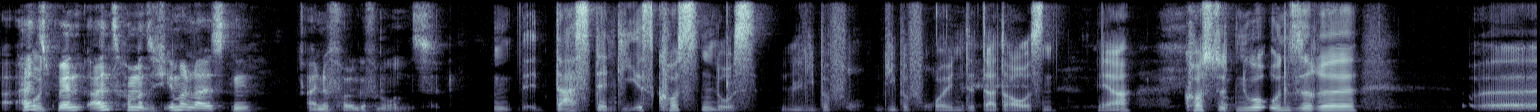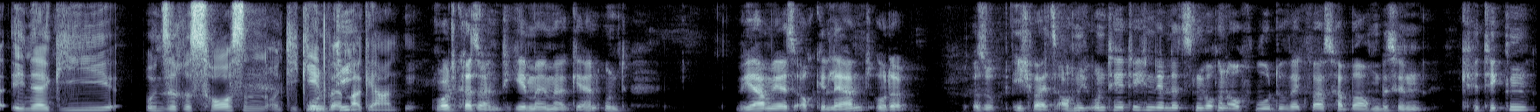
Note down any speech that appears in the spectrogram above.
Eins, wenn, eins kann man sich immer leisten: eine Folge von uns. Das, denn die ist kostenlos, liebe, liebe Freunde da draußen. Ja, kostet nur unsere äh, Energie, unsere Ressourcen und die geben Und wir die- immer gern. Wollte ich gerade sagen, die geben wir immer gern. Und wir haben ja jetzt auch gelernt, oder also ich war jetzt auch nicht untätig in den letzten Wochen, auch wo du weg warst, habe auch ein bisschen Kritiken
